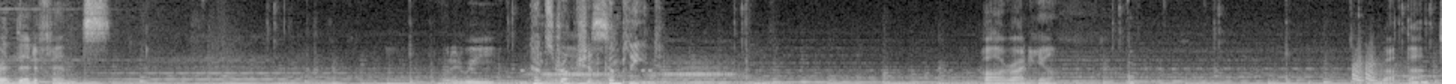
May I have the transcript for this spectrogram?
Shred their defense. What did we? Construction complete. Oh, right here. What about that?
